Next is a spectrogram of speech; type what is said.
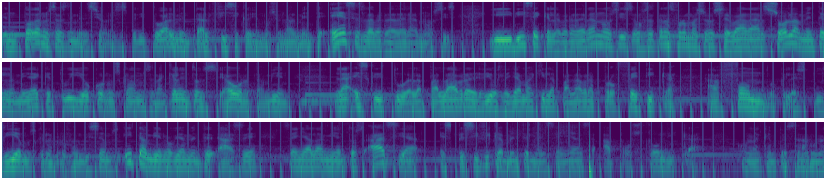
en todas nuestras dimensiones, espiritual, mental, física y emocionalmente. Esa es la verdadera gnosis. Y dice que la verdadera gnosis, o sea, transformación se va a dar solamente en la medida que tú y yo conozcamos en aquel entonces y ahora también la escritura, la palabra de Dios, le llama aquí la palabra profética a fondo, que la estudiemos, que la profundicemos. Y también obviamente hace señalamientos hacia específicamente la enseñanza apostólica con la que empezaron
